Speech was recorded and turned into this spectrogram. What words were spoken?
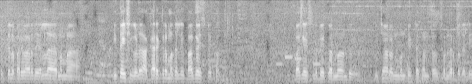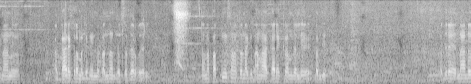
ಪುತ್ತಿಲ ಪರಿವಾರದ ಎಲ್ಲ ನಮ್ಮ ಹಿತೈಷಿಗಳು ಆ ಕಾರ್ಯಕ್ರಮದಲ್ಲಿ ಭಾಗವಹಿಸಬೇಕು ಅಂತ ಭಾಗವಹಿಸಲೇಬೇಕು ಅನ್ನೋ ಒಂದು ವಿಚಾರವನ್ನು ಮುಂದಿಟ್ಟಂಥ ಸಂದರ್ಭದಲ್ಲಿ ನಾನು ಆ ಕಾರ್ಯಕ್ರಮಕ್ಕೆ ನಿನ್ನೆ ಬಂದಂಥ ಸಂದರ್ಭದಲ್ಲಿ ನನ್ನ ಪತ್ನಿ ಸಮೇತನಾಗಿ ನಾನು ಆ ಕಾರ್ಯಕ್ರಮದಲ್ಲಿ ಬಂದಿದ್ದೆ. ಆದರೆ ನಾನು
